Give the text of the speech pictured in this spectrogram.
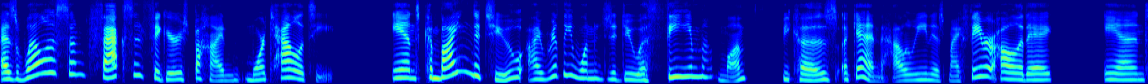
as well as some facts and figures behind mortality. And combining the two, I really wanted to do a theme month because, again, Halloween is my favorite holiday, and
